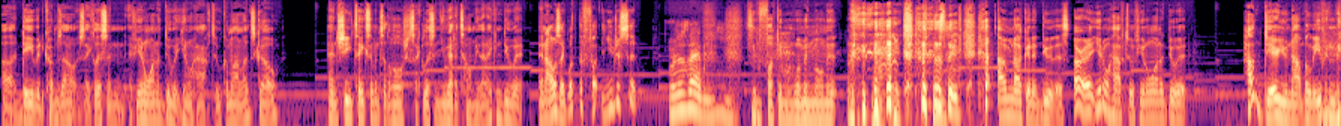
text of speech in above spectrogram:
Uh, David comes out. He's like, "Listen, if you don't want to do it, you don't have to. Come on, let's go." And she takes him into the hole. She's like, "Listen, you got to tell me that I can do it." And I was like, "What the fuck? You just said What does that mean? it's a fucking woman moment. it's like, I'm not gonna do this. All right, you don't have to if you don't want to do it. How dare you not believe in me?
